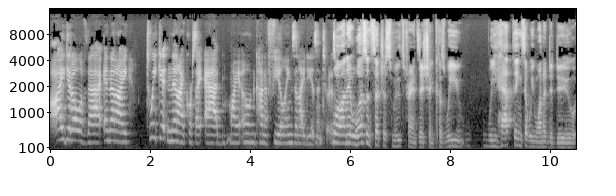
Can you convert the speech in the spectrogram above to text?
I get all of that and then I tweak it and then I, of course I add my own kind of feelings and ideas into it as well. Well, and it wasn't such a smooth transition because we we had things that we wanted to do,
